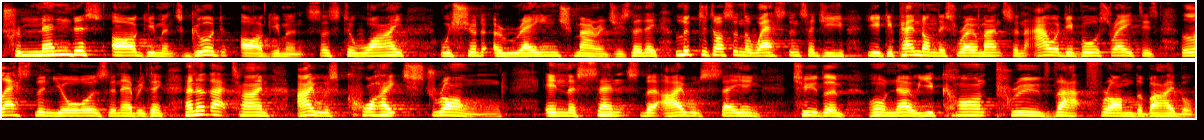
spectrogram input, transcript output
tremendous arguments, good arguments, as to why we should arrange marriages. They looked at us in the West and said, you, you depend on this romance, and our divorce rate is less than yours and everything. And at that time, I was quite strong in the sense that I was saying to them, Oh, no, you can't prove that from the Bible.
